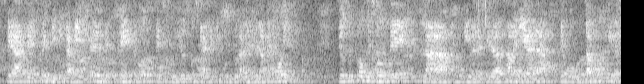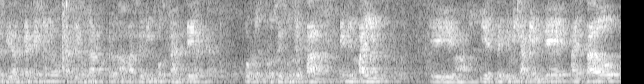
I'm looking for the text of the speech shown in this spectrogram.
se hace específicamente desde el Centro de Estudios Sociales y Culturales de la Memoria. Yo soy profesor de la Universidad Javeriana de Bogotá, una universidad que ha tenido también una preocupación importante por los procesos de paz en el país eh, y específicamente ha estado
